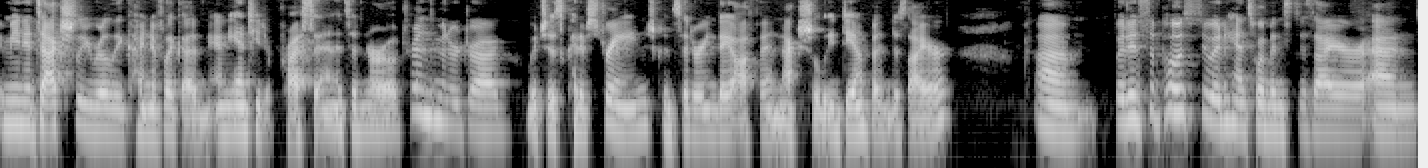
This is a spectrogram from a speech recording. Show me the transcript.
I mean, it's actually really kind of like an, an, antidepressant. It's a neurotransmitter drug, which is kind of strange considering they often actually dampen desire. Um, but it's supposed to enhance women's desire. And,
